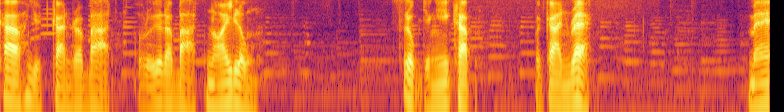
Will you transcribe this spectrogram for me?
-19 ให้หยุดการระบาดหรือระบาดน้อยลง สรุปอย่างนี้ครับ ประการแรก แม้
